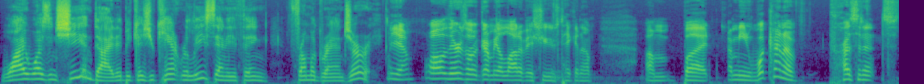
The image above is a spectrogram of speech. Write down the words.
why wasn't she indicted? Because you can't release anything from a grand jury. Yeah. Well, there's going to be a lot of issues taken up. Um, but I mean, what kind of president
